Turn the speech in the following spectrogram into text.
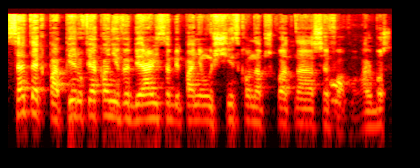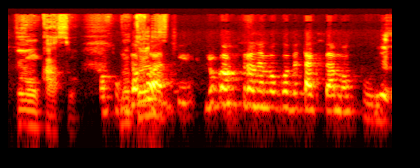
setek papierów, jak oni wybierali sobie panią Uścińską na przykład na szefową albo szefową kasu. No Dokładnie. Jest... Drugą stronę mogłoby tak samo pójść.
